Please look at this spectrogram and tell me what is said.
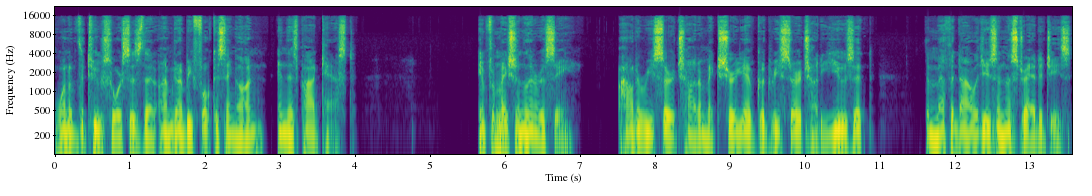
one of the two sources that I'm going to be focusing on in this podcast. Information literacy, how to research, how to make sure you have good research, how to use it, the methodologies and the strategies.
